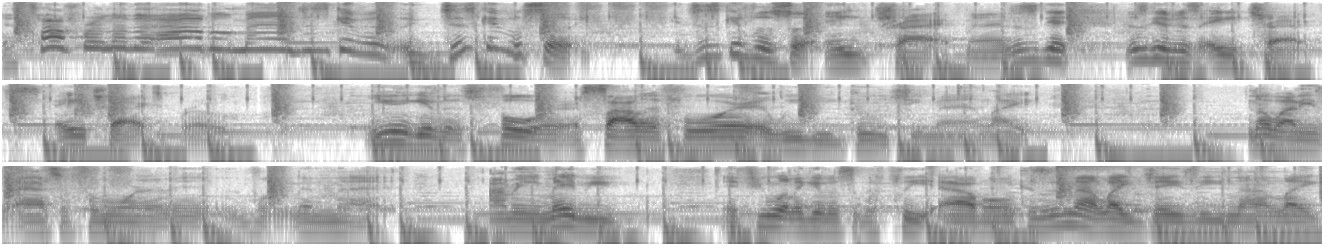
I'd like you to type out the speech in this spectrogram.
it's time for another album, man. Just give us, just give us a, just give us an eight track, man. Just get, just give us eight tracks, eight tracks, bro. You can give us four, a solid four, and we be Gucci, man. Like nobody's asking for more than, than that. I mean, maybe if you want to give us a complete album, because it's not like Jay Z, not like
